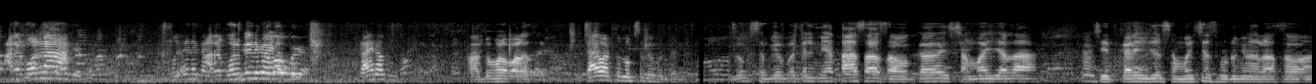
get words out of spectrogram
अरे बोल ना. अरे बोल काय नाव तुमचं? हा धुमाळ बाळासाहेब. काय वाटतं लोकसभेबद्दल? लोकसभेबद्दल नेता असा असावा का समाजाला शेतकऱ्यांच्या समस्या सोडून घेणारा असावा.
